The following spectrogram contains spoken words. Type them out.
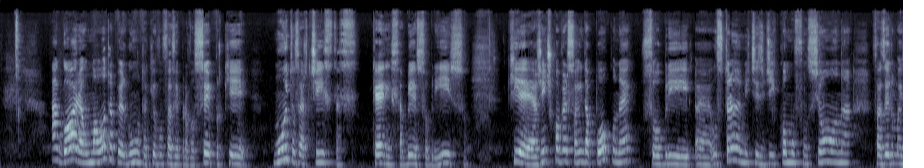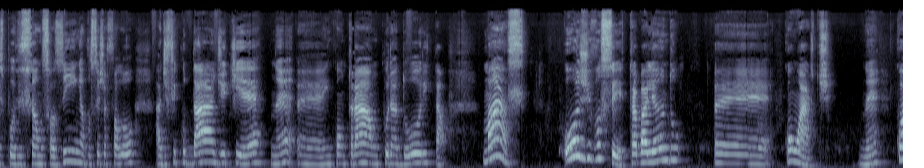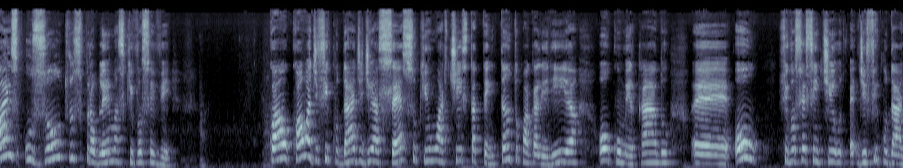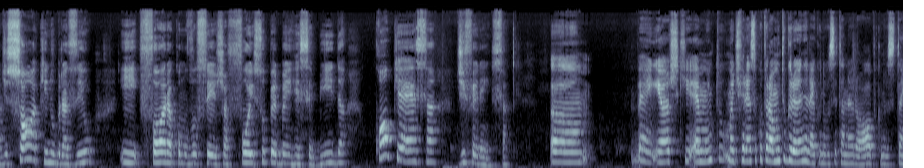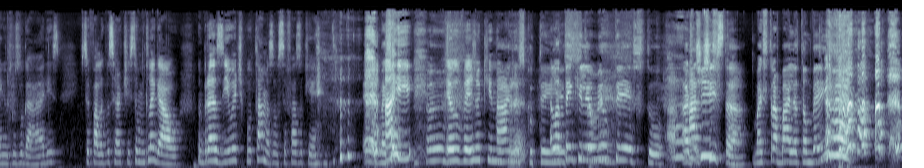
Agora, uma outra pergunta que eu vou fazer para você, porque muitos artistas querem saber sobre isso, que é, a gente conversou ainda há pouco, né, sobre eh, os trâmites de como funciona fazer uma exposição sozinha, você já falou a dificuldade que é, né, eh, encontrar um curador e tal. Mas, hoje você, trabalhando eh, com arte, né, quais os outros problemas que você vê? Qual, qual a dificuldade de acesso que um artista tem, tanto com a galeria ou com o mercado, é, ou se você sentiu é, dificuldade só aqui no Brasil e fora, como você já foi super bem recebida, qual que é essa diferença? Ahn, bem, eu acho que é muito uma diferença cultural muito grande, né? Quando você tá na Europa, quando você tá em outros lugares. Você fala que você é artista, é muito legal. No Brasil é tipo, tá, mas você faz o quê? É, mas Aí Ah, eu vejo que no. Ai, já Bra- escutei ela isso. tem que ler o meu texto. Ah, artista, artista. mas trabalha também?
